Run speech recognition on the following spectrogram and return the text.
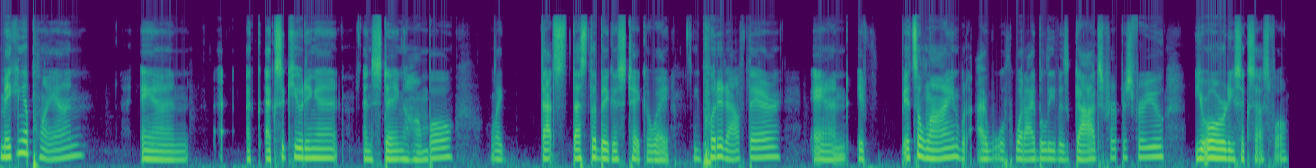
Making a plan and executing it and staying humble, like that's that's the biggest takeaway. You put it out there and if it's aligned with I with what I believe is God's purpose for you, you're already successful.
